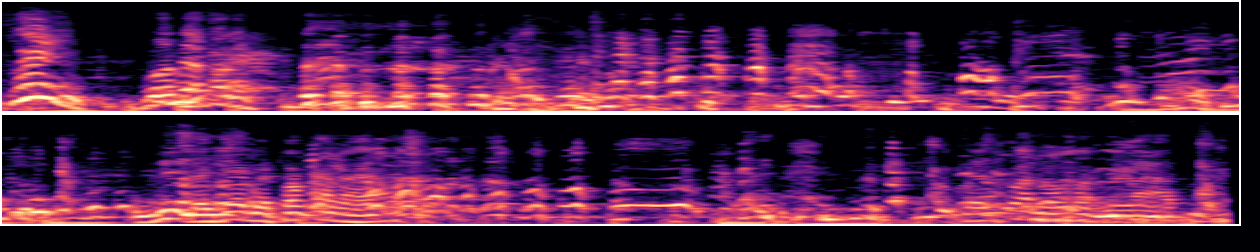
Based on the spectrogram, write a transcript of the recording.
全員飲んでやったね。Zii daqui é melhor pra caralho. Melhor pra não, pra graça.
